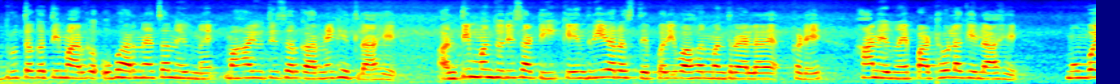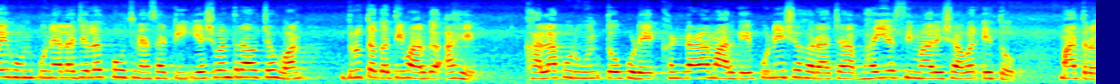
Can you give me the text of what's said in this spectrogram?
द्रुतगती मार्ग उभारण्याचा निर्णय महायुती सरकारने घेतला आहे. अंतिम मंजुरीसाठी केंद्रीय रस्ते परिवहन मंत्रालयाकडे हा निर्णय पाठवला गेला आहे. मुंबईहून पुण्याला जलद पोहोचण्यासाठी यशवंतराव चव्हाण द्रुतगती मार्ग आहे. खालापूरहून तो पुढे खंडाळा मार्गे पुणे शहराच्या बाह्य सीमारेषावर येतो. मात्र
